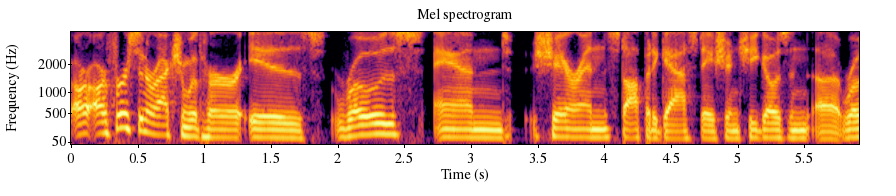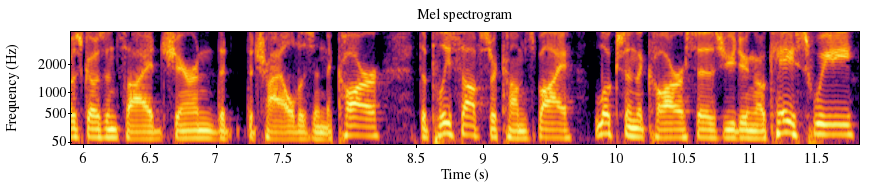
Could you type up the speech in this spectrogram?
Our, our first interaction with her is Rose and Sharon stop at a gas station. She goes in. Uh, Rose goes inside. Sharon, the, the child, is in the car. The police officer comes by, looks in the car, says, "You doing okay, sweetie?"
